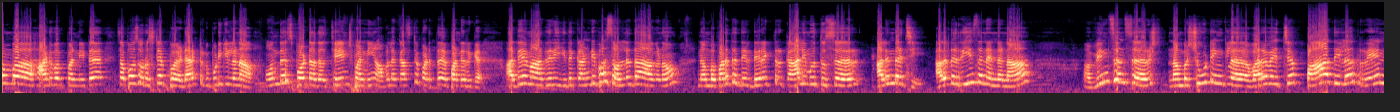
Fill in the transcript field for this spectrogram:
ரொம்ப ஹார்ட் ஒர்க் பண்ணிட்டு சப்போஸ் ஒரு ஸ்டெப் டேரக்டருக்கு பிடிக்கலனா ஒன் த ஸ்பாட் அதை சேஞ்ச் பண்ணி அவளை கஷ்டப்படுத்த பண்ணிருக்கு. அதே மாதிரி இது கண்டிப்பா சொல்லதான் ஆகணும். நம்ம படத்தை டைரக்டர் காளிமுத்து சார் அழுந்தாச்சு. அழுத ரீசன் என்னன்னா வின்சன் சார் நம்ம ஷூட்டிங்ல வர வச்ச பாதியில ரெயின்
